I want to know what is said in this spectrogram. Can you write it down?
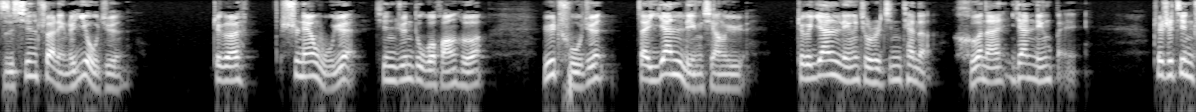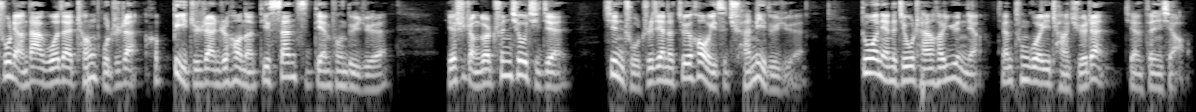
子欣率领着右军。这个是年五月，晋军渡过黄河，与楚军在鄢陵相遇。这个鄢陵就是今天的河南鄢陵北。这是晋楚两大国在城濮之战和邲之战之后呢第三次巅峰对决，也是整个春秋期间晋楚之间的最后一次权力对决。多年的纠缠和酝酿将通过一场决战见分晓。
